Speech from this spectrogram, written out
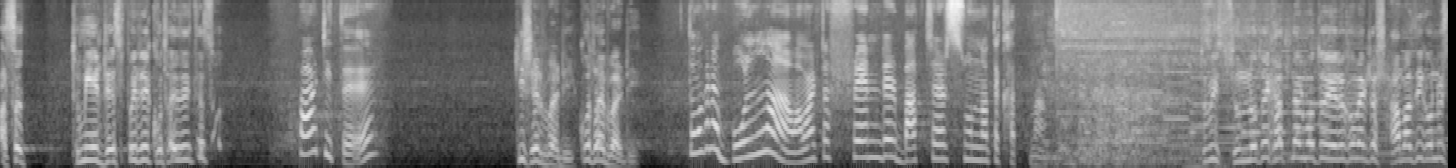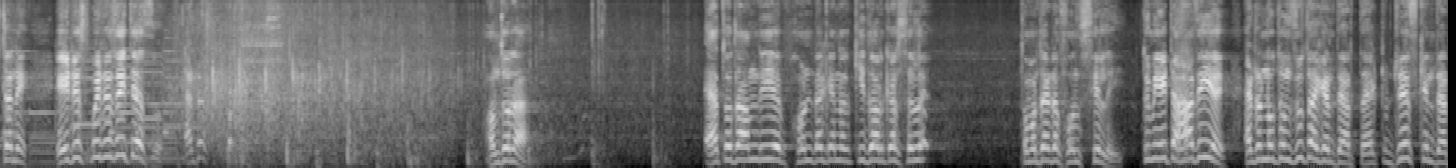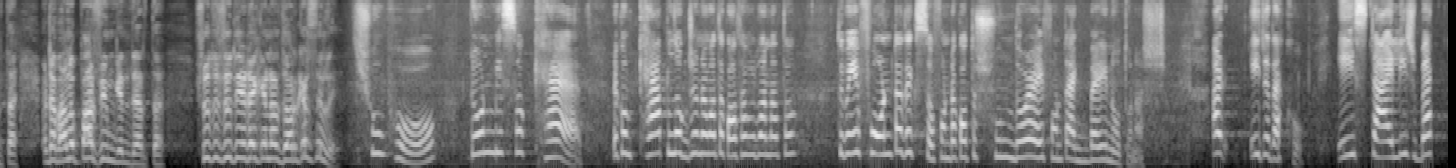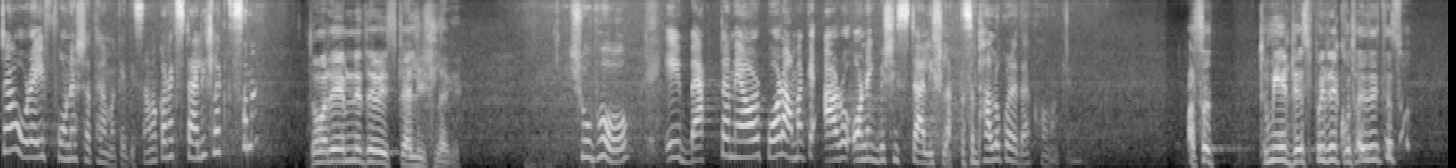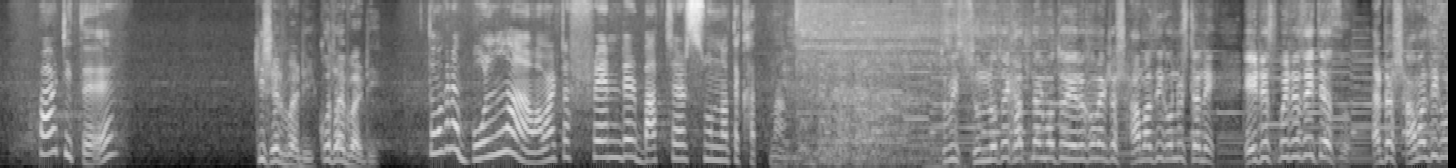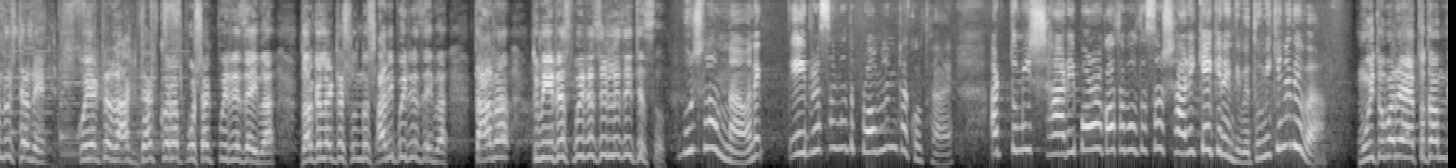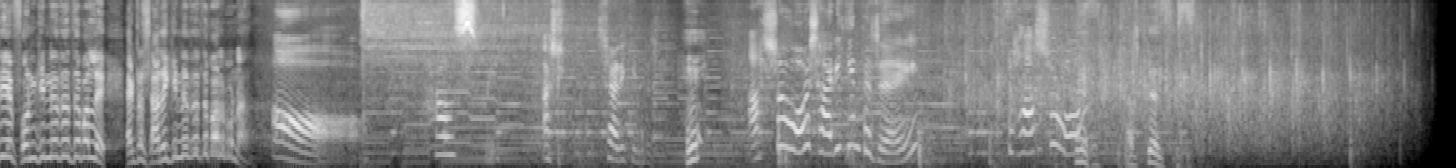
আচ্ছা তুমি এই ড্রেস পরে কোথায় যাইতেছো? পার্টিতে। কিসের বাড়ি কোথায় বাড়ি তোমাকে না বললাম আমার একটা ফ্রেন্ডের বাচ্চার সুন্নতে খাতনা। তুমি সুন্নতে খাতনার মতো এরকম একটা সামাজিক অনুষ্ঠানে এই ড্রেস পরে যাইতে আছো অন্তরা এত দাম দিয়ে ফোনটা কেনার কি দরকার ছেলে? তোমার তো একটা ফোন ছেলেই। তুমি এটা দিয়ে একটা নতুন জুতা কিনতে পারতা একটা ড্রেস কিনতে পারতা একটা ভালো পারফিউম কিনতে পারতা শুধু শুধু এটা কেনার দরকার ছেলে? শুভ ডোন্ট বি সো খ্যাত এরকম খ্যাত লোকজনের মতো কথা বলবা না তো। তুমি এই ফোনটা দেখছ ফোনটা কত সুন্দর আর এই ফোনটা একবারই নতুন আসছে। আর এই যে দেখো এই স্টাইলিশ ব্যাগটা ওরা এই ফোনের সাথে আমাকে দিছে। আমাকে অনেক স্টাইলিশ লাগতেছে না? তোমার এমনিতে স্টাইলিশ লাগে। শুভ এই ব্যাগটা নেওয়ার পর আমাকে আরও অনেক বেশি স্টাইলিশ লাগতেছে। ভালো করে দেখো আমাকে। আচ্ছা তুমি এই ড্রেস পরে কোথায় যাইতেছো? পার্টিতে। কিসের বাড়ি কোথায় বাড়ি তোমাকে না বললাম আমার একটা ফ্রেন্ডের বাচ্চার সুন্নতে খাতনা। তুমি শূন্যতে খাতনার মতো এরকম একটা সামাজিক অনুষ্ঠানে এই ড্রেস পরে যাইতে আছো? একটা সামাজিক অনুষ্ঠানে কই একটা রাগ ঢাক করা পোশাক পরে যাইবা দরকার একটা সুন্দর শাড়ি পরে যাইবা তা না তুমি এই ড্রেস পরে চলে যাইতেছো। বুঝলাম না মানে এই ড্রেসের মধ্যে প্রবলেমটা কোথায়? আর তুমি শাড়ি পরার কথা বলতেছো শাড়ি কে কিনে দিবে? তুমি কিনে দিবা? মুই তোমারে এত দাম দিয়ে ফোন কিনে দিতে পারলে একটা শাড়ি কিনে দিতে পারব না। ও হাউ সুইট আসো শাড়ি কিনতে হুম? আসো শাড়ি কিনতে যাই। হাসো আস্তে আস্তে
